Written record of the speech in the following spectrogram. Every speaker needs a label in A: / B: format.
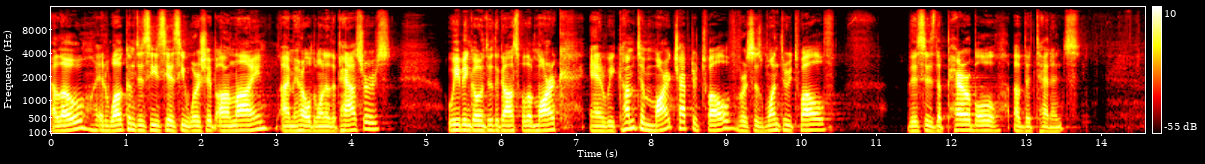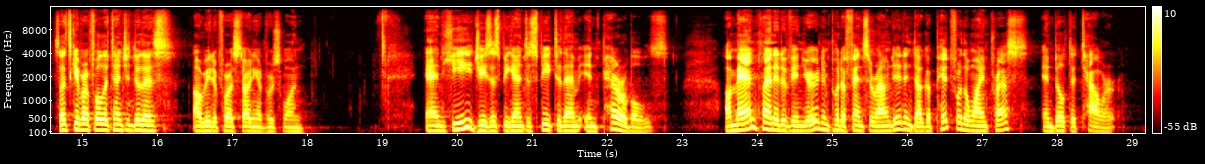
A: Hello, and welcome to CCSC Worship Online. I'm Harold, one of the pastors. We've been going through the Gospel of Mark, and we come to Mark chapter 12, verses 1 through 12. This is the parable of the tenants. So let's give our full attention to this. I'll read it for us, starting at verse 1. And he, Jesus, began to speak to them in parables. A man planted a vineyard and put a fence around it, and dug a pit for the winepress, and built a tower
